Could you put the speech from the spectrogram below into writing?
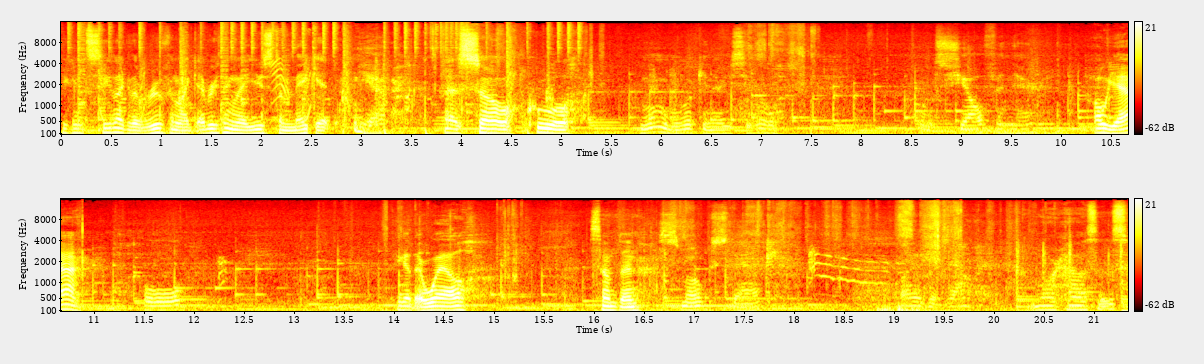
you can see like the roof and like everything they used to make it. Yeah. That is so cool. And then when you look in there, you see a little, little shelf in there. Oh yeah, hole. They got their well, something. Smokestack. Fire goes out. More houses.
